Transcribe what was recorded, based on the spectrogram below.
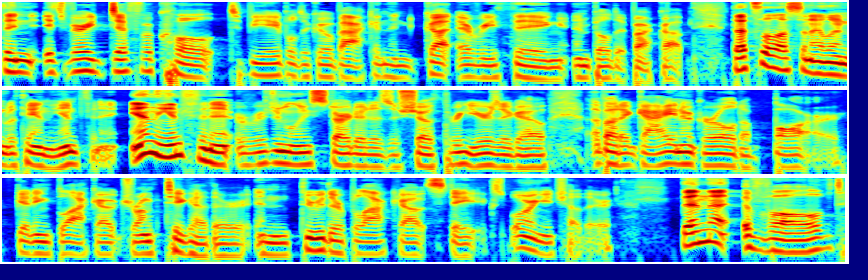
then it's very difficult to be able to go back and then gut everything and build it back up. That's the lesson I learned with And the Infinite. And the Infinite originally started as a show three years ago about a guy and a girl at a bar getting blackout drunk together and through their blackout state exploring each other. Then that evolved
